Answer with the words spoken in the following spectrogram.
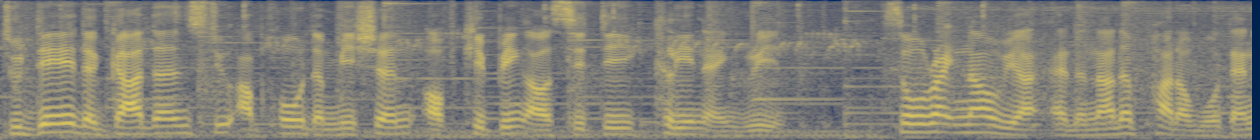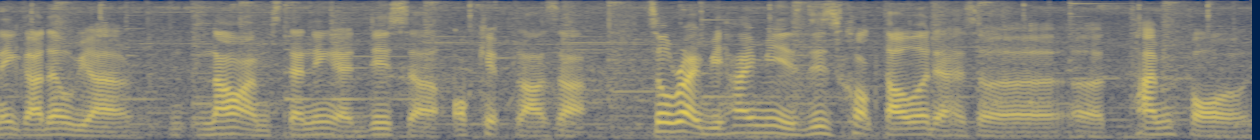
Today, the gardens still uphold the mission of keeping our city clean and green. So right now we are at another part of Botanic Garden. We are now I'm standing at this uh, Orchid Plaza. So right behind me is this clock tower that has a, a time for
